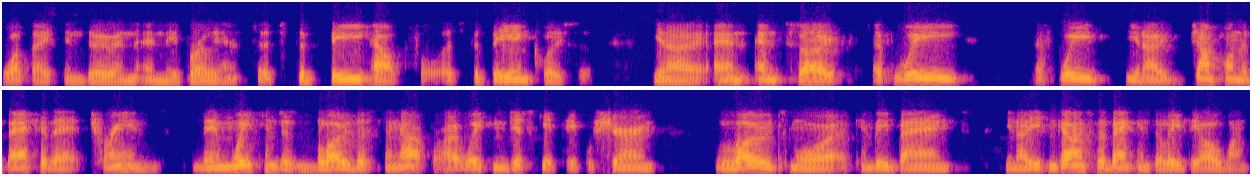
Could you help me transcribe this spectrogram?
what they can do and, and their brilliance. It's to be helpful. It's to be inclusive, you know. And and so if we if we you know jump on the back of that trend, then we can just blow this thing up, right? We can just get people sharing loads more. It can be banked you know, you can go into the bank and delete the old ones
